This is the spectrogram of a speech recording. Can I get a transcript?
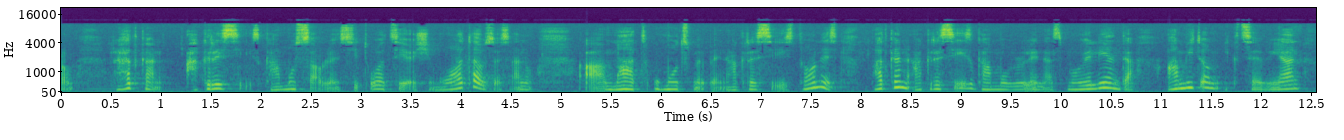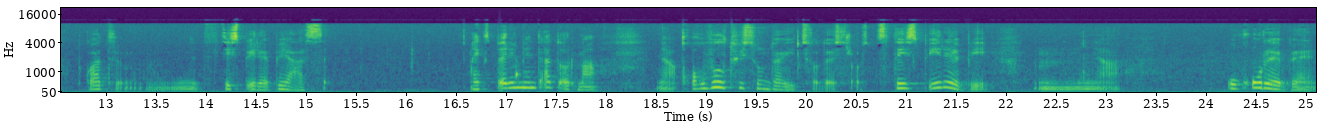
რომ რადგან აგრესიის გამოსავლენ სიტუაციაში მოათავსეს, ანუ მათ უმოწმებენ აგრესიის დონეს, მათგან აგრესიის გამოვლენას მოელიან და ამიტომ იქცევიან, თქვათ, დისპირები ასე. ექსპერიმენტატორმა ყოველთვის უნდა იცოდეს, რომ ცდის პირები უყურებენ,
